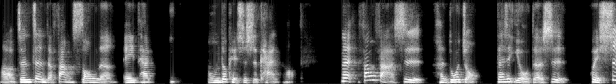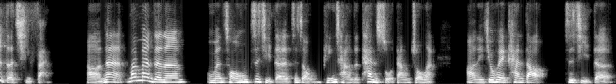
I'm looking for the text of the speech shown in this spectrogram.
啊真正的放松呢？哎，它我们都可以试试看哈。那方法是很多种，但是有的是会适得其反啊。那慢慢的呢，我们从自己的这种平常的探索当中啊啊，你就会看到自己的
